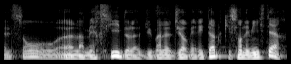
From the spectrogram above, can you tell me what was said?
elles sont à la merci de la, du manager véritable qui sont les ministères.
